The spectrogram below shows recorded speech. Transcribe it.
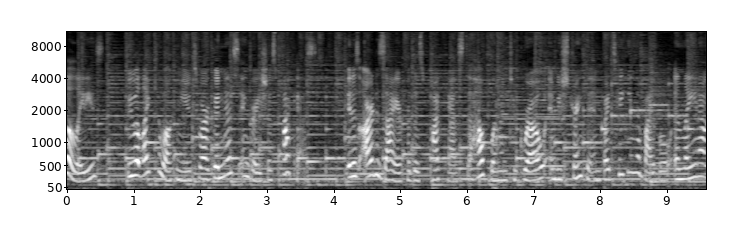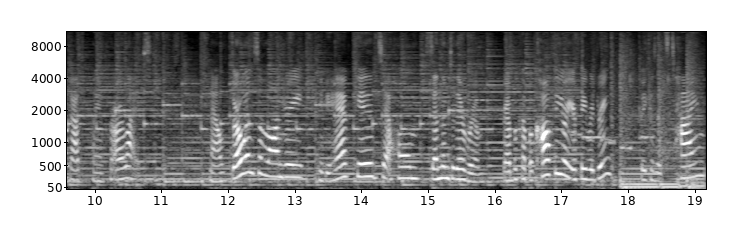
Hello, ladies. We would like to welcome you to our Goodness and Gracious podcast. It is our desire for this podcast to help women to grow and be strengthened by taking the Bible and laying out God's plan for our lives. Now, throw in some laundry, if you have kids at home, send them to their room. Grab a cup of coffee or your favorite drink because it's time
